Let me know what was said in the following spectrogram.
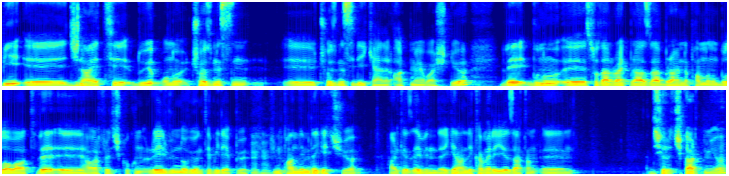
bir e, cinayeti duyup onu çözmesin e, çözmesiyle hikayeler akmaya başlıyor. Ve bunu e, Soderbergh biraz daha Brian De Palma'nın Blowout ve e, Alfred Hitchcock'un Rear Window yöntemiyle yapıyor. Film pandemide geçiyor. Herkes evinde. Genelde kamerayı zaten e, dışarı çıkartmıyor.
